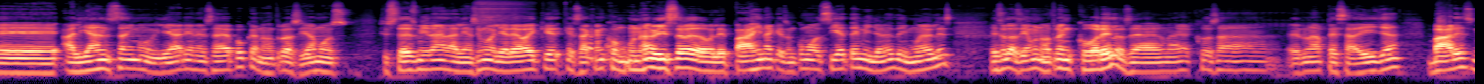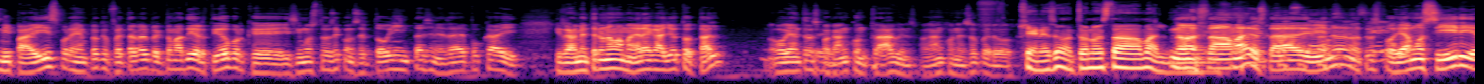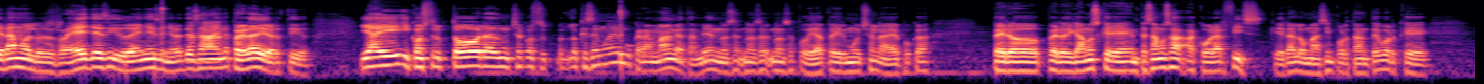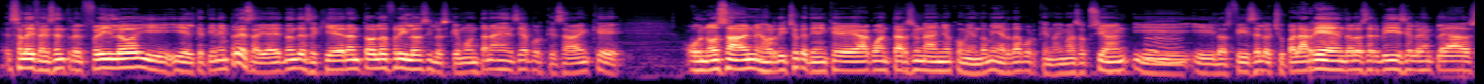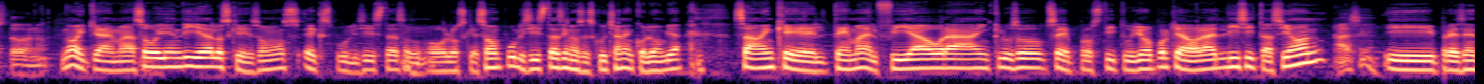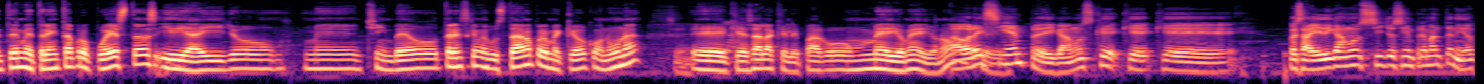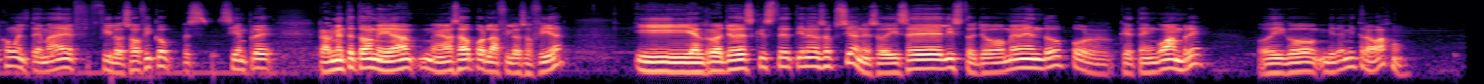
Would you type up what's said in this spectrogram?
Eh, alianza inmobiliaria en esa época, nosotros hacíamos, si ustedes miran la alianza inmobiliaria hoy que, que sacan como un aviso de doble página, que son como 7 millones de inmuebles, eso lo hacíamos nosotros en Corel, o sea, era una cosa, era una pesadilla. Bares, mi país, por ejemplo, que fue tal vez el proyecto más divertido porque hicimos todo ese concepto vintage en esa época y, y realmente era una mamadera de gallo total. Obviamente nos pagaban con trago y nos pagaban con eso, pero Que en ese momento no estaba mal. no estaba mal, estaba divino. Nosotros podíamos ir y éramos los reyes y dueños y señores de esa vaina, pero era divertido. Y ahí, y constructoras, mucha constru- lo que se mueve en Bucaramanga también, no se, no se, no se podía pedir mucho en la época, pero, pero digamos que empezamos a, a cobrar fees, que era lo más importante porque esa es la diferencia entre el frilo y, y el que tiene empresa, y ahí es donde se quiebran todos los frilos y los que montan agencia porque saben que o no saben, mejor dicho, que tienen que aguantarse un año comiendo mierda porque no hay más opción y, Mm. y los fees se lo chupa el arriendo, los servicios, los empleados, todo, ¿no? No, y que además hoy en día los que somos ex publicistas o, o los que son publicistas y nos escuchan en Colombia saben que el tema del FI ahora incluso se prostituyó porque ahora es licitación Ah, sí. y preséntenme 30 propuestas y de ahí yo me chimbeo tres que me gustaron, pero me quedo con una, sí. eh, que es a la que le pago medio medio, ¿no? Ahora y Eh, siempre, digamos que, que, que, pues ahí digamos, sí, yo siempre he mantenido como el tema de filosófico, pues siempre, realmente toda mi vida me he basado por la filosofía y el rollo es que usted tiene dos opciones, o dice, listo, yo me vendo porque tengo hambre, o digo, mire mi trabajo,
